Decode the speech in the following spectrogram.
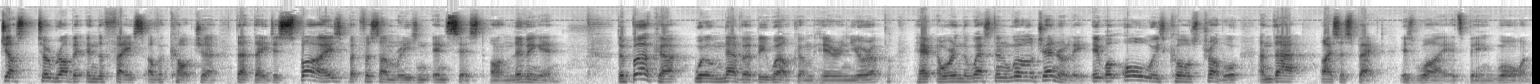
just to rub it in the face of a culture that they despise but for some reason insist on living in. The burqa will never be welcome here in Europe or in the Western world generally. It will always cause trouble, and that, I suspect, is why it's being worn.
